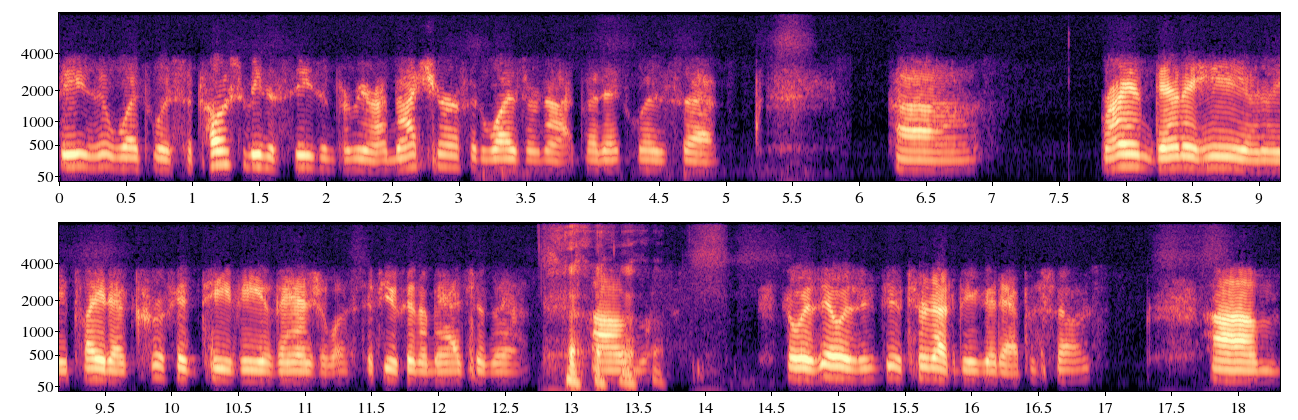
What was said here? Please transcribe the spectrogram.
season, what was supposed to be the season premiere. I'm not sure if it was or not, but it was uh, uh, Brian Dennehy, and he played a crooked TV evangelist, if you can imagine that. Um, it was it was it turned out to be a good episode. Um,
